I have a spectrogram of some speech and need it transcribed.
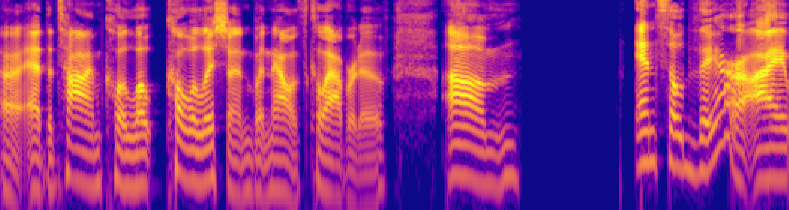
Uh, at the time, co- coalition, but now it's collaborative. Um, and so there, I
